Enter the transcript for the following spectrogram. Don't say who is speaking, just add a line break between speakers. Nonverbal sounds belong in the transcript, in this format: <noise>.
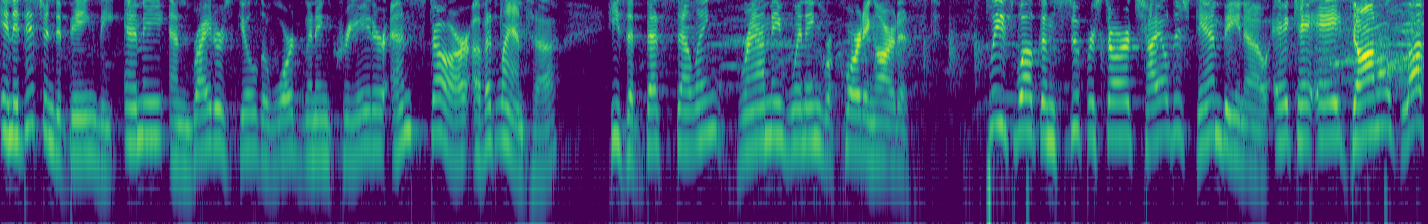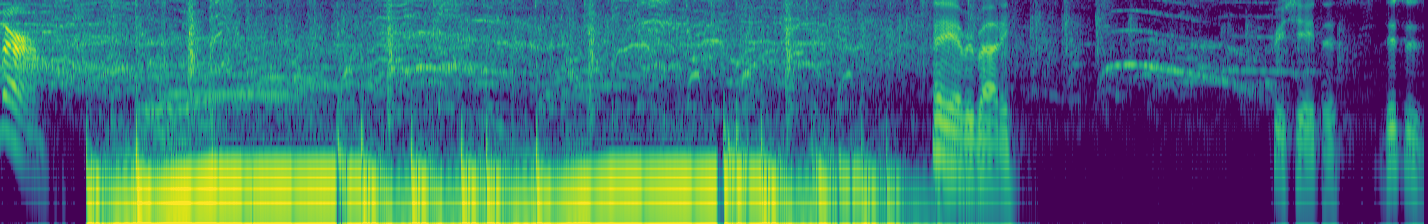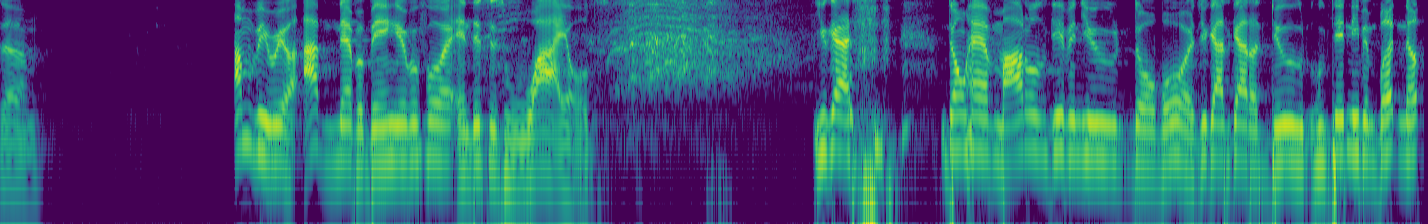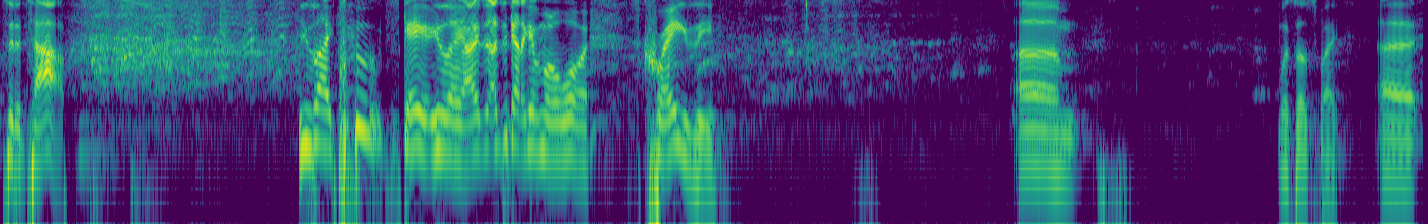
In addition to being the Emmy and Writers Guild Award winning creator and star of Atlanta, he's a best selling, Grammy winning recording artist. Please welcome superstar Childish Gambino, aka Donald Glover.
Hey, everybody. Appreciate this. This is, um, I'm gonna be real. I've never been here before, and this is wild. you guys <laughs> don't have models giving you the awards. You guys got a dude who didn't even button up to the top. He's like <laughs> too scared. He's like, I, I just gotta give him an award. It's crazy. Um, what's up, Spike? Uh,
